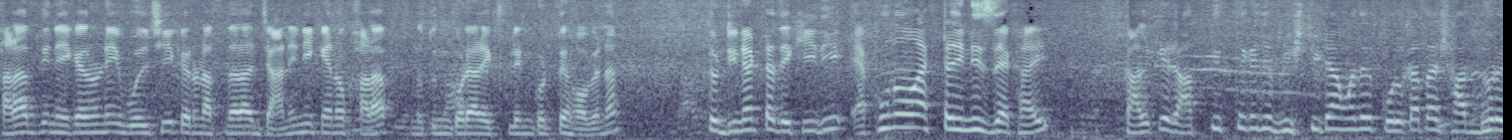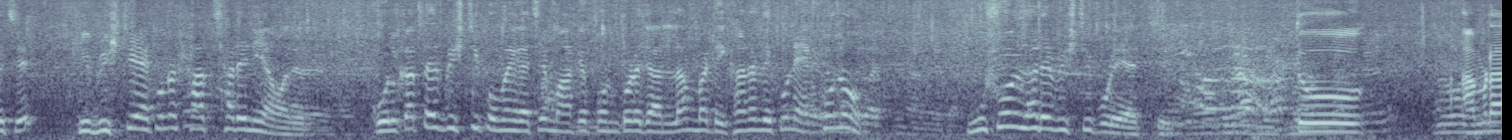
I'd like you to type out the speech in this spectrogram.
খারাপ দিন এই কারণেই বলছি, কারণ আপনারা জানেনই কেন খারাপ, নতুন করে আর এক্সপ্লেন করতে হবে না। তো ডিনারটা দেখিয়ে দিই। এখনও একটা জিনিস দেখাই, কালকে রাত্রির থেকে যে বৃষ্টিটা আমাদের কলকাতায় স্বাদ ধরেছে সেই বৃষ্টি এখনও স্বাদ ছাড়েনি আমাদের। কলকাতায় বৃষ্টি কমে গেছে মাকে ফোন করে জানলাম বাট এখানে দেখুন এখনও মুষলধারে বৃষ্টি পড়ে যাচ্ছে। তো আমরা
